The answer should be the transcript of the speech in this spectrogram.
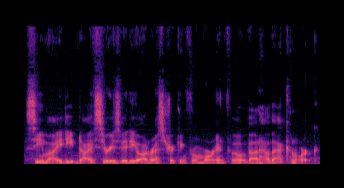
See my deep dive series video on rest tricking for more info about how that can work.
